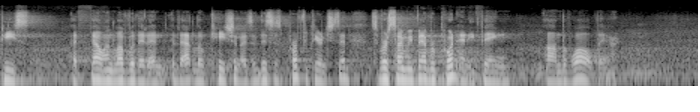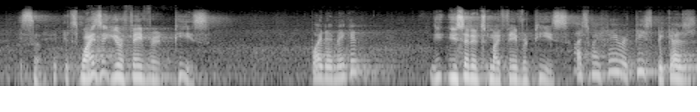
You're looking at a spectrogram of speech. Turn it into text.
piece, I fell in love with it and that location. I said, This is perfect here. And she said, It's the first time we've ever put anything on the wall there. So, it's why is it your favorite piece? Why did I make it? You, said it's my favorite piece. It's my favorite piece because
